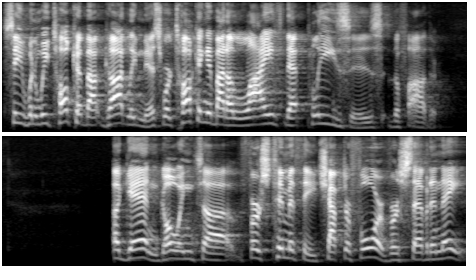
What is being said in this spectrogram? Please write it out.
See, when we talk about godliness, we're talking about a life that pleases the Father. Again, going to 1 Timothy chapter 4, verse 7 and 8.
